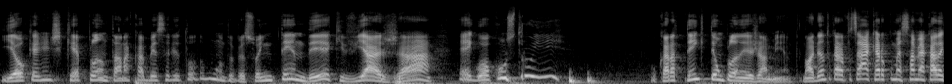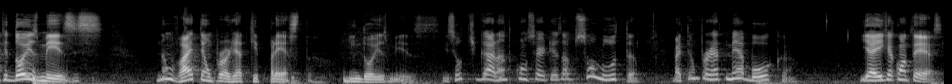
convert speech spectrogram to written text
E é o que a gente quer plantar na cabeça de todo mundo. A pessoa entender que viajar é igual construir. O cara tem que ter um planejamento. Não adianta o cara falar assim, ah, quero começar minha casa daqui dois meses. Não vai ter um projeto que presta em dois meses. Isso eu te garanto com certeza absoluta. Vai ter um projeto meia boca. E aí o que acontece?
